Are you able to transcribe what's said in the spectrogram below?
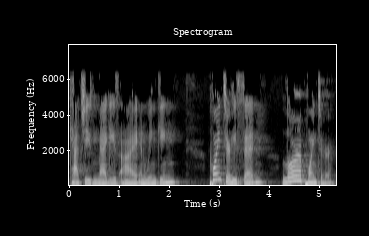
catching Maggie's eye and winking. Pointer, he said. Laura Pointer.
